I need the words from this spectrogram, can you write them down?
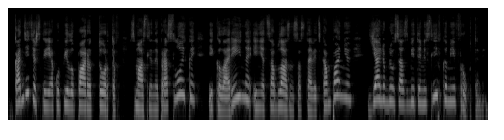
В кондитерской я купила пару тортов с масляной прослойкой и калорийно, и нет соблазна составить компанию, я люблю со сбитыми сливками и фруктами.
